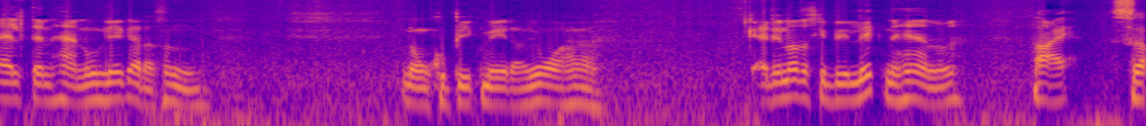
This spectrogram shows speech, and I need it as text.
alt den her? Nu ligger der sådan nogle kubikmeter jord her. Er det noget, der skal blive liggende her, eller hvad? Nej, så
